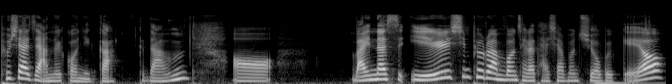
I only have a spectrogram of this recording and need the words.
표시하지 않을 거니까. 그 다음, 어, 마이너스 1 심표를 한번 제가 다시 한번 지워볼게요.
